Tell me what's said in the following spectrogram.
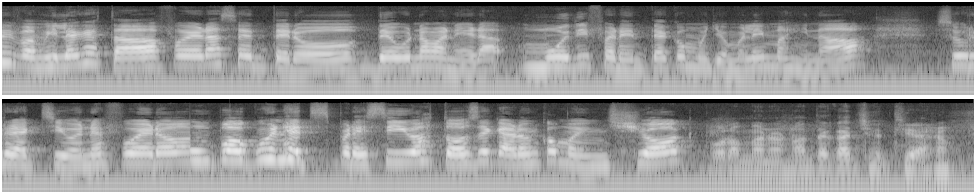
Mi familia que estaba afuera se enteró de una manera muy diferente a como yo me la imaginaba. Sus reacciones fueron un poco inexpresivas, todos se quedaron como en shock. Por lo menos no te cachetearon.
